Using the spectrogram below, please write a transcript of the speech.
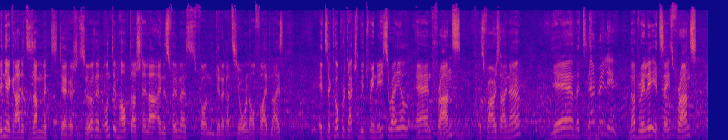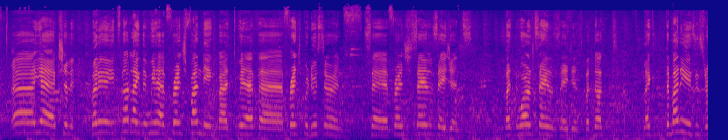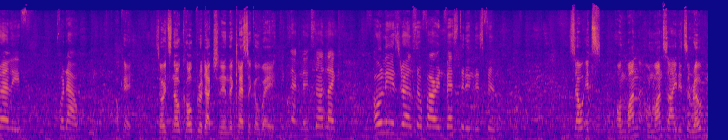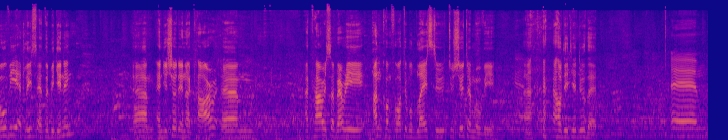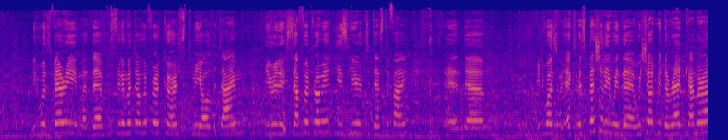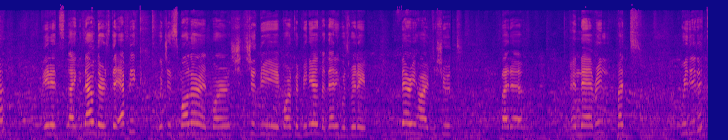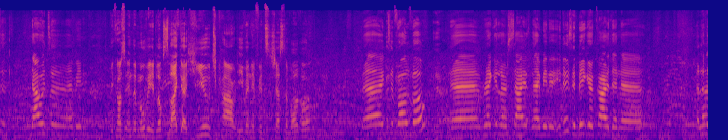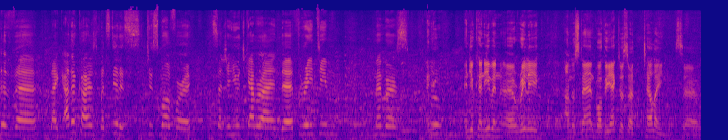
bin hier gerade zusammen mit der Regisseurin und dem Hauptdarsteller eines Filmes von Generation auf White Lies. It's a co-production between Israel and France, as far as I know. Yeah, that's Not really. not really. It says France. Uh, yeah, actually, but it- it's not like that. We have French funding, but we have a French producer and French sales agents, but world sales agents, but not like the money is Israeli for now. Okay, so it's no co-production in the classical way. Exactly, it's not like only Israel so far invested in this film. So it's on one on one side it's a road movie at least at the beginning, um, and you shoot in a car. Um, a car is a very uncomfortable place to, to shoot a movie. Uh, how did you do that? Um, it was very. The cinematographer cursed me all the time. He really suffered from it. He's here to testify, and um, it was especially with the. We shot with the red camera. And it's like now there's the epic, which is smaller and more should be more convenient. But then it was really very hard to shoot. But um, and uh, real, but we did it. Now it's a. I mean, Because in the movie it looks like a huge car, even if it's just a Volvo. uh, it's a Volvo, yeah. uh, regular size. I mean, it, is a bigger car than uh, a lot of uh, like other cars, but still it's too small for a, such a huge camera and uh, three team members. And crew. you, and you can even uh, really understand what the actors are telling. So,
